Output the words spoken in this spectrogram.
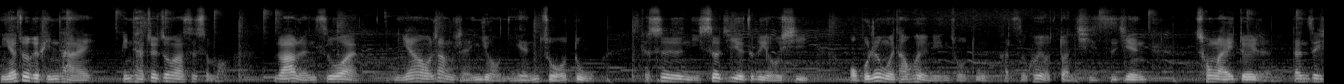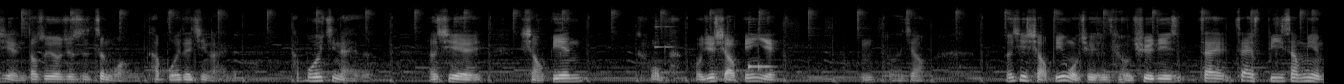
你要做个平台，平台最重要是什么？拉人之外，你要让人有粘着度。可是你设计的这个游戏，我不认为它会有粘着度，它只会有短期之间冲来一堆人，但这些人到最后就是阵亡，他不会再进来的，他不会进来的。而且小编，我我觉得小编也，嗯，怎么叫？而且小编我觉得有确定在在 FB 上面，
